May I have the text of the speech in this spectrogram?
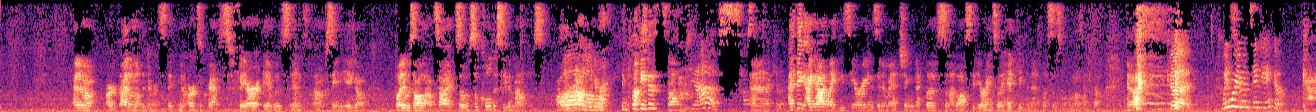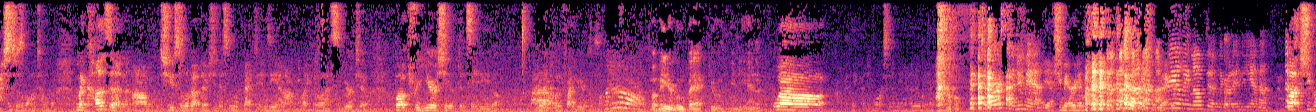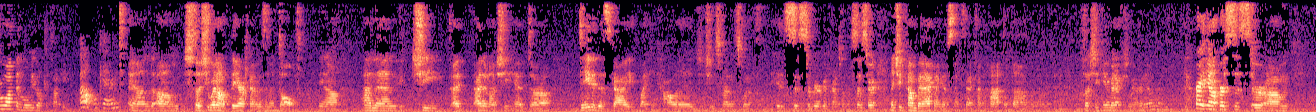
I don't know art I don't know the difference. They, you know, arts and crafts fair. It was in um, San Diego, but it was all outside, so it was so cool to see the mountains all around when you were buying this stuff. Yes. How And spectacular. I think I got like these earrings and a matching necklace, and I lost the earrings, but I had to keep the necklace as a memento. You know? Good. When were you in San Diego? Gosh, this was a long time ago. My cousin, um, she used to live out there. She just moved back to Indiana, like in the last year or two. But for years, she lived in San Diego for like 25 years or something. Wow. What made her move back to Indiana? Well, I think a divorce and a man, a new man. Divorce and a new man. Yeah, she married him. That's why she moved back there. really loved him to go to Indiana. Well, she grew up in Louisville, Kentucky. Oh, okay. and um, so she went out there kind of as an adult, you know, and then she, I, I don't know, she had uh, dated this guy like in college, and she was friends with his sister, very good friends with his sister, and she'd come back, and I guess things got kind of hot with them, and everything. so she came back, she married him, and her, you know, her sister, um,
